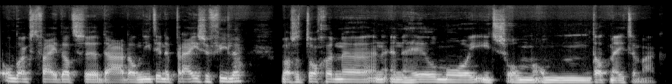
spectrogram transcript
Ondanks het feit dat ze daar dan niet in de prijzen vielen, was het toch een, eh, een, een heel mooi iets om, om dat mee te maken.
